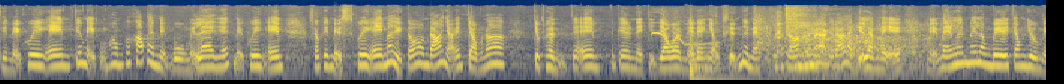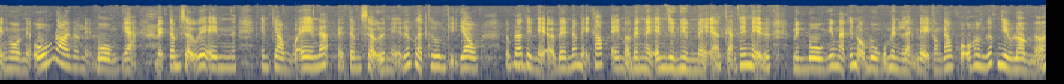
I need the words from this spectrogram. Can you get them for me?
Thì mẹ khuyên em chứ mẹ cũng không có khóc hay mẹ buồn mẹ la gì hết mẹ khuyên em. Sau khi mẹ khuyên em á thì tối hôm đó nhỏ em chồng nó chụp hình cho em. Nó kêu nè chị dâu ơi mẹ đang nhậu xỉn rồi nè. Đó mà cái đó là chỉ là mẹ mẹ mang lấy mấy lon bia trong giường mẹ ngồi mẹ uống thôi rồi mẹ buồn dạ mẹ tâm sự với em em chồng của em đó mẹ tâm sự là mẹ rất là thương chị dâu. Lúc đó thì mẹ ở bên đó mẹ khóc em ở bên này em nhìn hình mẹ cảm thấy mẹ mình buồn nhưng mà cái nỗi buồn của mình lại mẹ còn đau khổ hơn rất nhiều lần nữa.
